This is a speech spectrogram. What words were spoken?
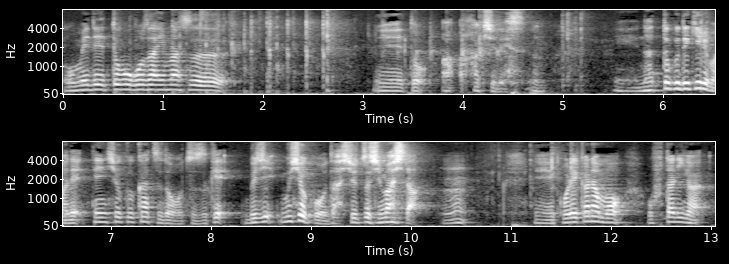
おめでとうございます。えーと、あ、拍手です。うんえ納得できるまで転職活動を続け、無事無職を脱出しました。うん。えーこれからもお二人が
